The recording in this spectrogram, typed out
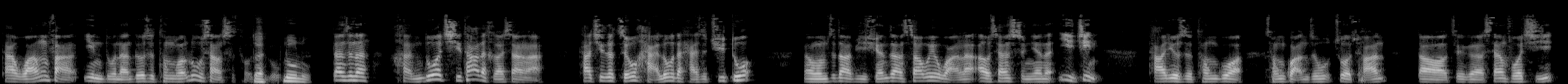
他往返印度呢，都是通过陆上丝绸之路。陆路。但是呢，很多其他的和尚啊，他其实走海路的还是居多。那我们知道，比玄奘稍微晚了二三十年的易净，他就是通过从广州坐船到这个三佛齐，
